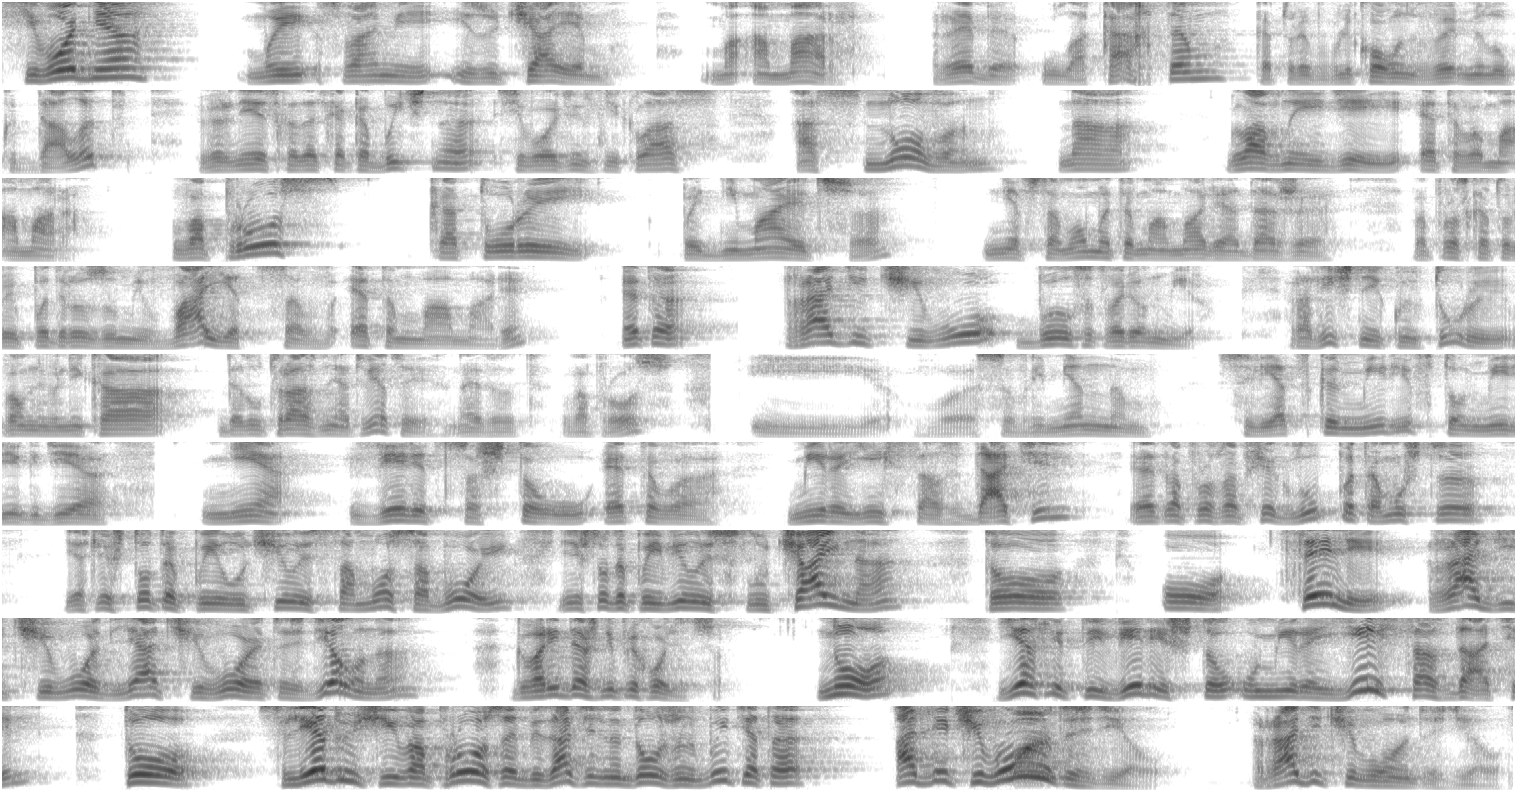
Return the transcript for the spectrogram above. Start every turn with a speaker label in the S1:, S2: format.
S1: Сегодня мы с вами изучаем Маамар Ребе Улакахтем, который опубликован в Милук Далет. Вернее сказать, как обычно, сегодняшний класс основан на главной идее этого Маамара. Вопрос, который поднимается не в самом этом Маамаре, а даже вопрос, который подразумевается в этом Маамаре, это ради чего был сотворен мир. Различные культуры вам наверняка дадут разные ответы на этот вопрос. И в современном светском мире, в том мире, где не верится, что у этого мира есть создатель, этот вопрос вообще глуп, потому что если что-то получилось само собой, или что-то появилось случайно, то о цели, ради чего, для чего это сделано, говорить даже не приходится. Но если ты веришь, что у мира есть Создатель, то следующий вопрос обязательно должен быть это, а для чего он это сделал? Ради чего он это сделал?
